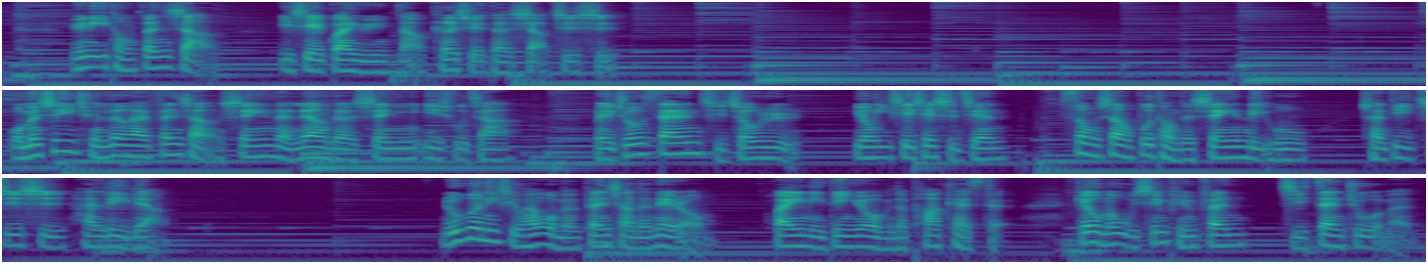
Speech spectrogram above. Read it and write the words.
与你一同分享。一些关于脑科学的小知识。我们是一群热爱分享声音能量的声音艺术家，每周三及周日用一些些时间送上不同的声音礼物，传递知识和力量。如果你喜欢我们分享的内容，欢迎你订阅我们的 Podcast，给我们五星评分及赞助我们。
